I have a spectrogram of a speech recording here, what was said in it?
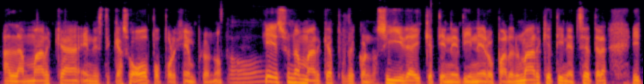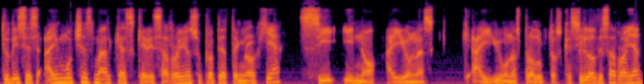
a la marca, en este caso Oppo, por ejemplo, ¿no? Oh. Que es una marca pues, reconocida y que tiene dinero para el marketing, etcétera. Y tú dices, ¿hay muchas marcas que desarrollan su propia tecnología? Sí y no. Hay unas hay unos productos que sí lo desarrollan,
